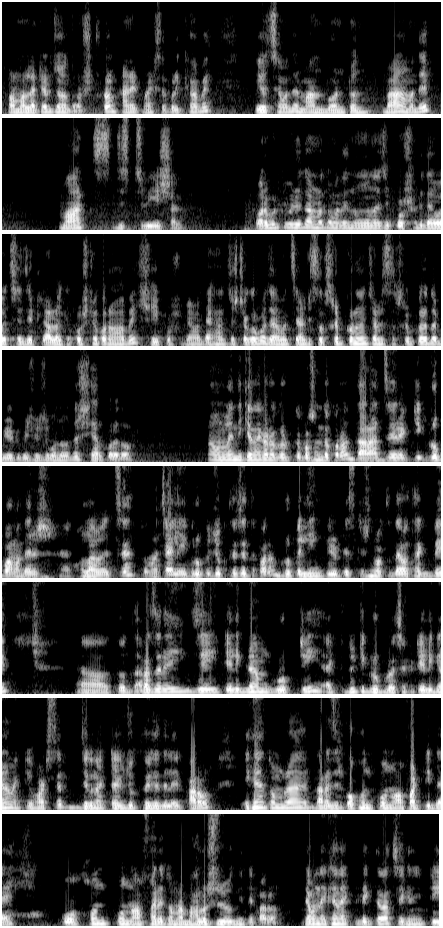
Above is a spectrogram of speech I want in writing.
ফর্মাল লেটারের জন্য দশ। টোটাল হান্ড্রেড মার্কসের পরীক্ষা হবে। এই হচ্ছে আমাদের মান বন্টন বা আমাদের মার্কস ডিস্ট্রিবিউশন পরবর্তী ভিডিওতে আমরা তোমাদের নমুনা যে প্রশ্নটি দেওয়া হচ্ছে যেটির আলোকে প্রশ্ন করা হবে, সেই প্রশ্নটি আমরা দেখার চেষ্টা করব। যারা আমার চ্যানেলটি সাবস্ক্রাইব করে চ্যানেল সাবস্ক্রাইব করে দাও, ভিডিওটি বেশি বেশি বন্ধুদের শেয়ার করে দাও। অনলাইনে কেনাকাটা করতে পছন্দ করো। দারাজের একটি গ্রুপ আমাদের খোলা হয়েছে। তোমরা চাইলে এই গ্রুপে যুক্ত যেতে পারো। গ্রুপের লিঙ্ক ভিডিও ডিসক্রিপশন বক্সে দেওয়া থাকবে। তো দারাজের এই যে টেলিগ্রাম গ্রুপটি একটি, দুটি গ্রুপ রয়েছে। একটা টেলিগ্রাম একটি হোয়াটসঅ্যাপ যে কোনো একটা যুক্ত হয়ে দিলে পারো। এখানে তোমরা দারাজের কখন কোন অফারটি দেয়, কখন কোন অফারে তোমরা ভালো সুযোগ নিতে পারো। যেমন এখানে একটি দেখতে পাচ্ছ, এখানে একটি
